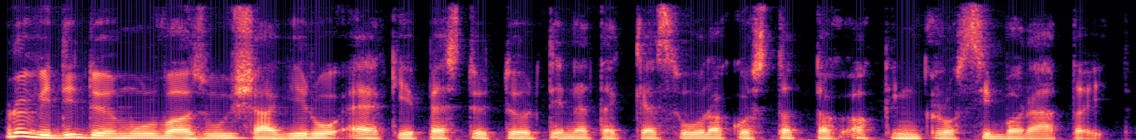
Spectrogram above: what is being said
Rövid idő múlva az újságíró elképesztő történetekkel szórakoztattak a King Crossi barátait.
